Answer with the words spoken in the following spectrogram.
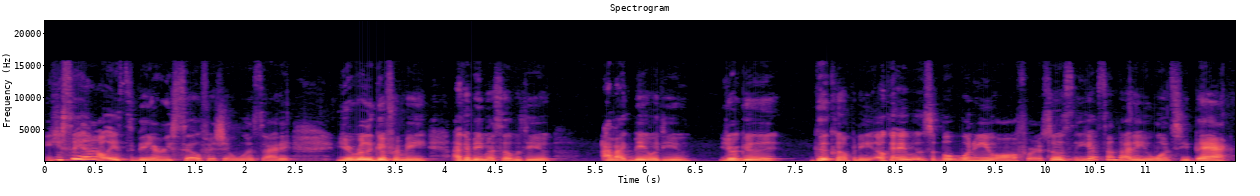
You see how it's very selfish and one sided. You're really good for me. I can be myself with you. I like being with you. You're good. Good company. Okay, so, but what do you offer? So you got somebody who wants you back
